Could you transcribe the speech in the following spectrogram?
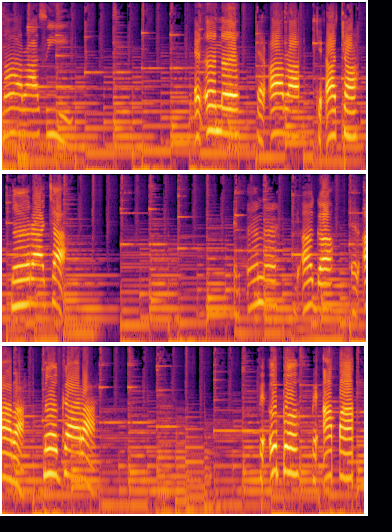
narasi. N ene R ara C aca neraca. N ene D aga R ara negara. P apa P apa P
